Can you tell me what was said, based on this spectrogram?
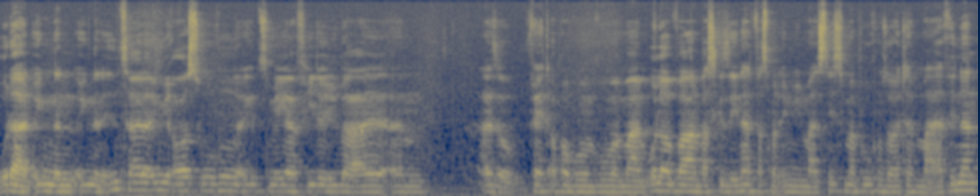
oder halt irgendeinen, irgendeinen Insider irgendwie raussuchen, da gibt es mega viele überall. Ähm, also vielleicht auch mal, wo, wo man mal im Urlaub war und was gesehen hat, was man irgendwie mal das nächste Mal buchen sollte, mal erinnern.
